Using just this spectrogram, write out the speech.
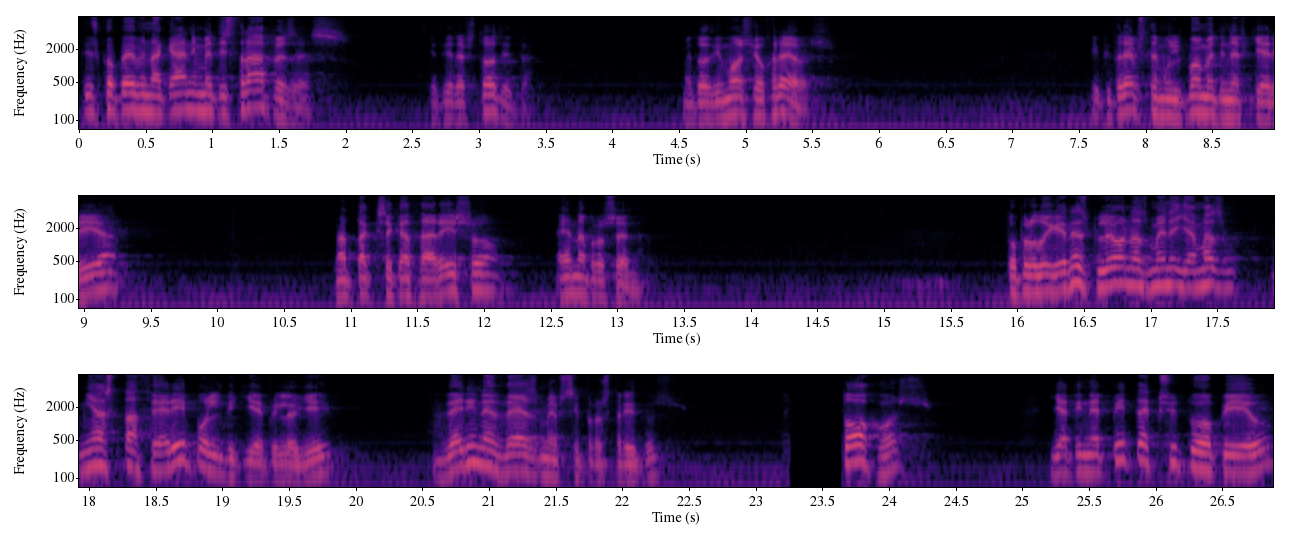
Τι σκοπεύει να κάνει με τις τράπεζες και τη ρευστότητα. Με το δημόσιο χρέος; Επιτρέψτε μου λοιπόν με την ευκαιρία να τα ξεκαθαρίσω ένα προς ένα. Το πρωτογενές πλεόνασμα είναι για μας μια σταθερή πολιτική επιλογή, δεν είναι δέσμευση προς τρίτους. Στόχος για την επίτευξη του οποίου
